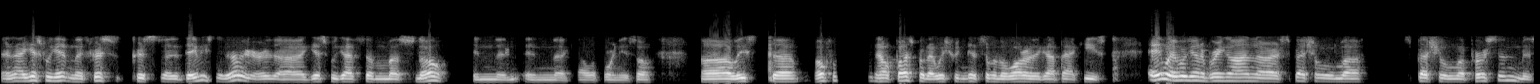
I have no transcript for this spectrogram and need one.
and I guess we're getting the Chris Chris uh, Davies said earlier. Uh, I guess we got some uh, snow in in, in uh, California, so uh, at least uh, hopefully it can help us. But I wish we can get some of the water they got back east. Anyway, we're going to bring on our special. Uh, special uh, person, Miss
